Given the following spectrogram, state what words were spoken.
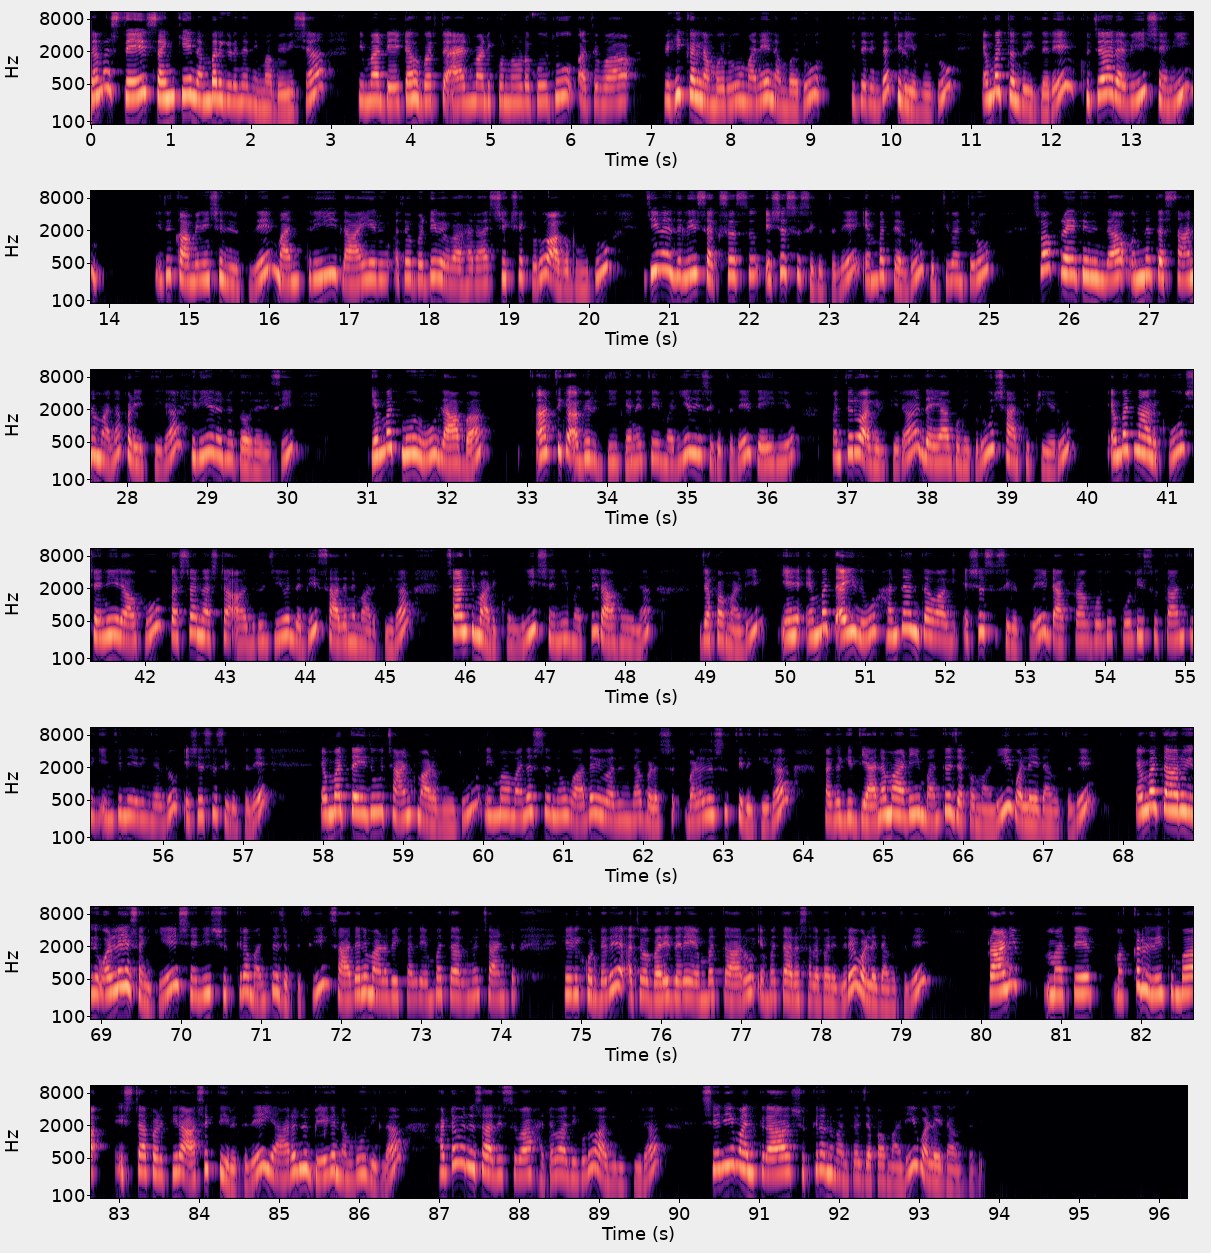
ನಮಸ್ತೆ, ಸಂಖ್ಯೆ ನಂಬರ್ಗಳಿಂದ ನಿಮ್ಮ ಭವಿಷ್ಯ. ನಿಮ್ಮ ಡೇಟ್ ಆಫ್ ಬರ್ತ್ ಆ್ಯಡ್ ಮಾಡಿಕೊಂಡು ನೋಡಬಹುದು ಅಥವಾ ವೆಹಿಕಲ್ ನಂಬರು, ಮನೆ ನಂಬರು ಇದರಿಂದ ತಿಳಿಯಬಹುದು. ಎಂಬತ್ತೊಂದು ಇದ್ದರೆ ಕುಜ, ರವಿ, ಶನಿ ಇದು ಕಾಂಬಿನೇಷನ್ ಇರುತ್ತದೆ. ಮಂತ್ರಿ, ಲಾಯರು ಅಥವಾ ಬಡ್ಡಿ ವ್ಯವಹಾರ ಶಿಕ್ಷಕರು ಆಗಬಹುದು. ಜೀವನದಲ್ಲಿ ಸಕ್ಸಸ್ಸು, ಯಶಸ್ಸು ಸಿಗುತ್ತದೆ. ಎಂಬತ್ತೆರಡು, ಬುದ್ಧಿವಂತರು ಸ್ವಪ್ರಯತ್ನದಿಂದ ಉನ್ನತ ಸ್ಥಾನಮಾನ ಪಡೆಯುತ್ತೀರಾ? ಹಿರಿಯರನ್ನು ಗೌರವಿಸಿ. ಎಂಬತ್ತ್ಮೂರು ಲಾಭ. ಆರ್ಥಿಕ ಅಭಿವೃದ್ಧಿ, ಘನತೆ ಮರ್ಯಾದೆ ಸಿಗುತ್ತದೆ. ಧೈರ್ಯವಂತರೂ ಆಗಿರ್ತೀರಾ ದಯಾಗುಣಿಗಳು, ಶಾಂತಿಪ್ರಿಯರು. ಎಂಬತ್ನಾಲ್ಕು ಶನಿ, ರಾಹು. ಕಷ್ಟ, ನಷ್ಟ ಆದರೂ ಜೀವನದಲ್ಲಿ ಸಾಧನೆ ಮಾಡ್ತೀರಾ ಶಾಂತಿ ಮಾಡಿಕೊಳ್ಳಿ. ಶನಿ ಮತ್ತು ರಾಹುವಿನ ಜಪ ಮಾಡಿ. ಎಂಬತ್ತೈದು ಹಂತ ಹಂತವಾಗಿ ಯಶಸ್ಸು ಸಿಗುತ್ತದೆ. ಡಾಕ್ಟರ್ ಆಗ್ಬೋದು, ಪೊಲೀಸು, ತಾಂತ್ರಿಕ ಇಂಜಿನಿಯರಿಂಗಲ್ಲೂ ಯಶಸ್ಸು ಸಿಗುತ್ತದೆ. ಎಂಬತ್ತೈದು ಚಾಂಟ್ ಮಾಡಬಹುದು. ನಿಮ್ಮ ಮನಸ್ಸನ್ನು ವಾದ ವಿವಾದದಿಂದ ಬಳಸು, ಬಳಲಿಸುತ್ತಿರುತ್ತೀರಾ? ಹಾಗಾಗಿ ಧ್ಯಾನ ಮಾಡಿ, ಮಂತ್ರ ಜಪ ಮಾಡಿ, ಒಳ್ಳೆಯದಾಗುತ್ತದೆ. ಎಂಬತ್ತಾರು, ಇದು ಒಳ್ಳೆಯ ಸಂಖ್ಯೆ. ಶನಿ, ಶುಕ್ರ ಮಂತ್ರ ಜಪಿಸಿ. ಸಾಧನೆ ಮಾಡಬೇಕಾದರೆ ಎಂಬತ್ತಾರನ್ನು ಚಾಂಟ್ ಹೇಳಿಕೊಂಡರೆ ಅಥವಾ ಬರೆದರೆ ಎಂಬತ್ತಾರು ಎಂಬತ್ತಾರು ಸಲ ಬರೆದರೆ ಒಳ್ಳೆಯದಾಗುತ್ತದೆ. ಪ್ರಾಣಿ ಮತ್ತು ಮಕ್ಕಳಲ್ಲಿ ತುಂಬ ಇಷ್ಟಪಡುತ್ತೀರ ಆಸಕ್ತಿ ಇರುತ್ತದೆ. ಯಾರನ್ನು ಬೇಗ ನಂಬುವುದಿಲ್ಲ. ಹಠವನ್ನು ಸಾಧಿಸುವ ಹಠವಾದಿಗಳು ಆಗಿರುತ್ತೀರಾ. ಶನಿ ಮಂತ್ರ, ಶುಕ್ರನ ಮಂತ್ರ ಜಪ ಮಾಡಿ ಒಳ್ಳೆಯದಾಗುತ್ತದೆ.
